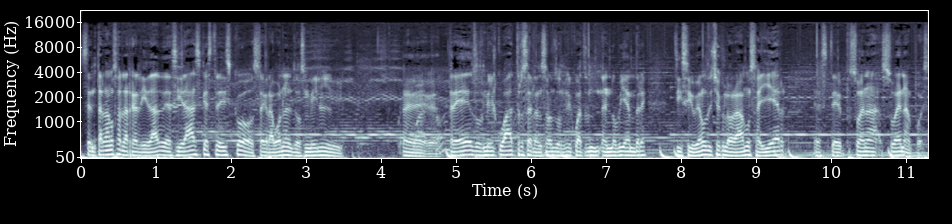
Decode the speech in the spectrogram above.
centráramos a la realidad de decir, ah, es que este disco se grabó en el 2003, 2004, se lanzó en 2004 en, en noviembre. Y si hubiéramos dicho que lo grabamos ayer, este, pues suena, suena, pues.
